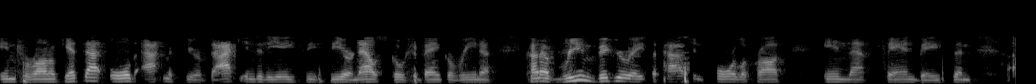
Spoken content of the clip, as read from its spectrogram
in Toronto, get that old atmosphere back into the ACC or now Scotiabank Arena, kind of reinvigorate the passion for lacrosse in that fan base. And, uh,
